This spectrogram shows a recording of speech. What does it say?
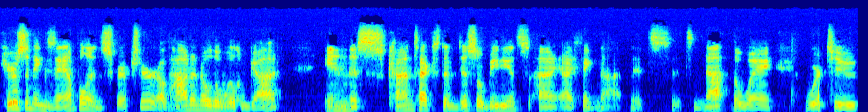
here's an example in scripture of how to know the will of God. In Mhm. this context of disobedience, I, I think not. It's it's not the way we're to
